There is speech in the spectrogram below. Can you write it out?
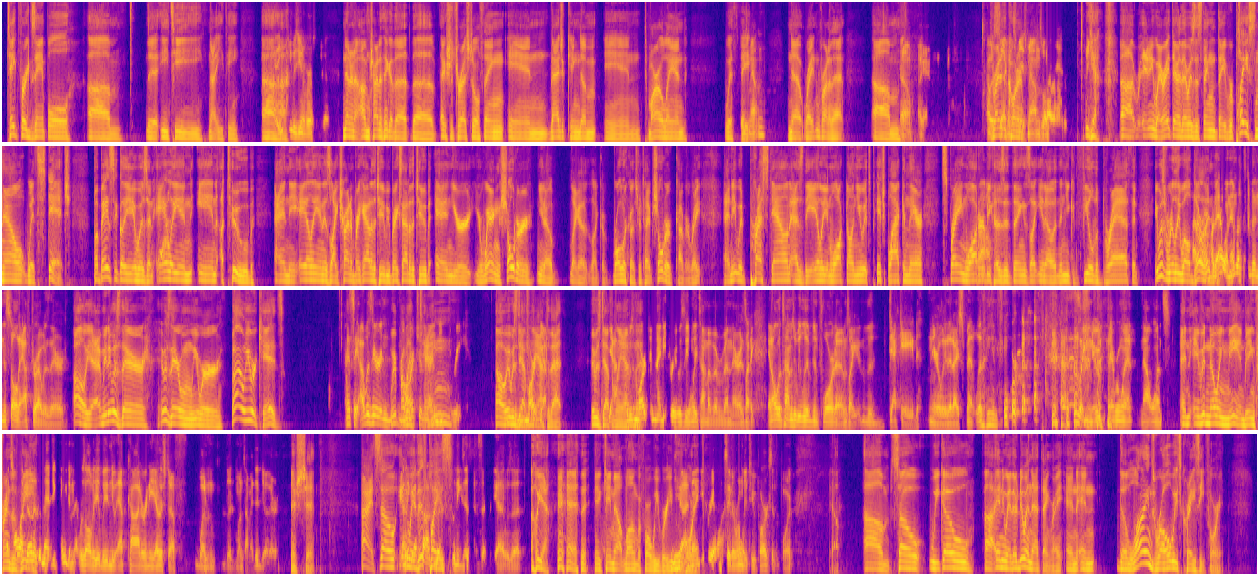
take for example, um, the ET, not ET. Uh, he was Universal. no, no, no. I'm trying to think of the the extraterrestrial thing in Magic Kingdom in Tomorrowland with Space the Mountain. no right in front of that. Um, Oh, okay. I was Right at the corner. Space Mountains. What I remember. Yeah. Uh, anyway, right there, there was this thing that they've replaced now with Stitch, but basically it was an alien in a tube, and the alien is like trying to break out of the tube. He breaks out of the tube, and you're you're wearing a shoulder, you know, like a like a roller coaster type shoulder cover, right? And it would press down as the alien walked on you. It's pitch black in there, spraying water Wow. because of things like you know, and then you can feel the breath, and it was really well done. that one. That must have been installed after I was there. Oh yeah, I mean it was there. It was there when we were well, we were kids. I'd say I was there in We were probably March of '93. Oh, it was definitely yeah. after that. It was definitely yeah, it was that. March of '93 was the only time I've ever been there. It's like, and all the times that we lived in Florida, it was like the decade nearly that I spent living in Florida. I was like, nope, never went, not once. And even knowing me and being friends all with I've done me, is the Magic Kingdom. That was all we did. We didn't do Epcot or any other stuff. One the one time I did go there. no shit. All right, so anyway, this place. in existence. Yeah, that was it. Oh yeah, it came out long before we were even Yeah, born. '93. I want to say there were only two parks at the point. Um, so we go. Uh, anyway, they're doing that thing right, and and the lines were always crazy for it,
